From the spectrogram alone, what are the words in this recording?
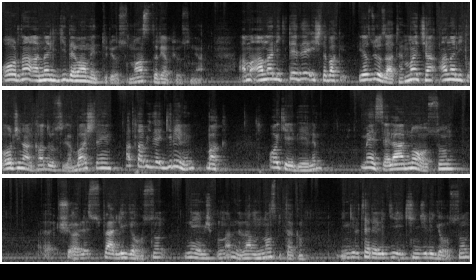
Orada ana ligi devam ettiriyorsun. Master yapıyorsun yani. Ama ana ligde de işte bak yazıyor zaten maça ana lig orijinal kadrosuyla başlayın. Hatta bir de girelim. Bak okey diyelim. Mesela ne olsun? Ee, Şöyle Süper Lig olsun. Neymiş bunlar ne lan bu nasıl bir takım? İngiltere Ligi ikinci ligi olsun.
